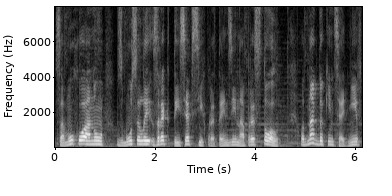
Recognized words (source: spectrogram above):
Саму Хуану змусили зректися всіх претензій на престол. Однак до кінця днів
